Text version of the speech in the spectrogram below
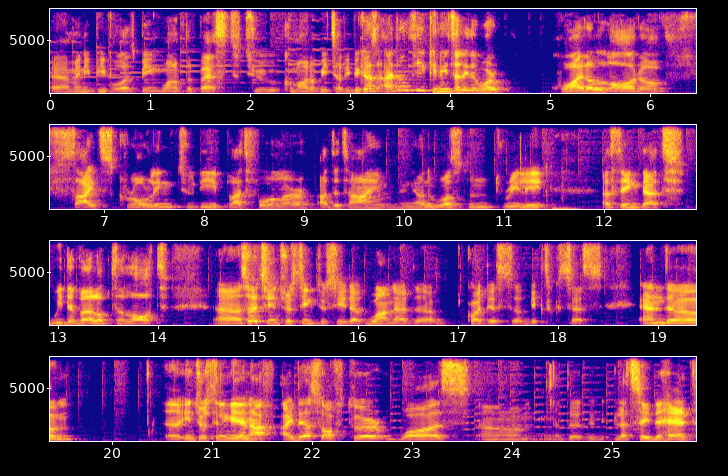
uh, many people as being one of the best to come out of Italy. Because I don't think in Italy there were quite a lot of side-scrolling 2D platformer at the time. You know, it wasn't really a thing that we developed a lot. Uh, so it's interesting to see that one had uh, quite this uh, big success. And um, interestingly enough, Idea Software was, um, the, the- let's say, the head,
